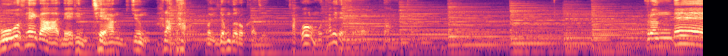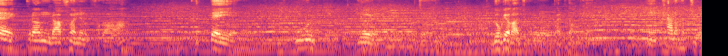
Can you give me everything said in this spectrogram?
모세가 내린 재앙 중 하나다. 뭐 이 정도로까지 작곡을 못하게 됐어요. 그다음부터. 그런데 그런 라프마니노프가 그때의 우울을 이제 녹여가지고 발표한 게 이 피아노 합주곡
